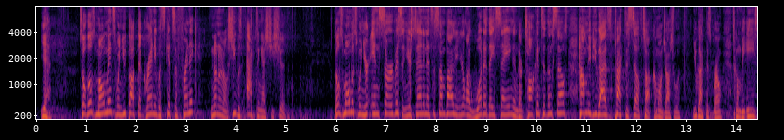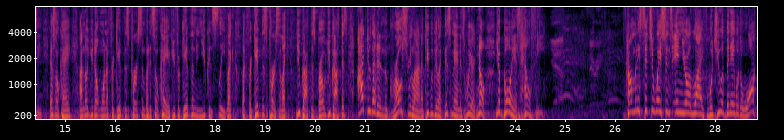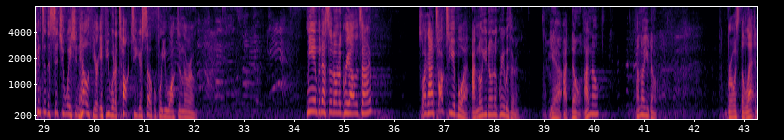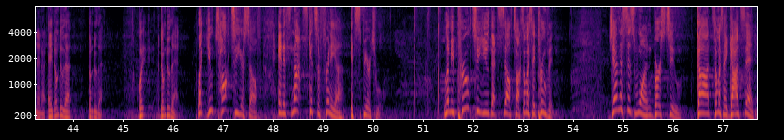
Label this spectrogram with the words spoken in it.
Yeah. So those moments when you thought that granny was schizophrenic, no, no, no, she was acting as she should. Those moments when you're in service and you're standing next to somebody and you're like, what are they saying? And they're talking to themselves. How many of you guys practice self talk? Come on, Joshua. You got this, bro. It's gonna be easy. It's okay. I know you don't wanna forgive this person, but it's okay. If you forgive them, then you can sleep. Like, like forgive this person. Like, you got this, bro. You got this. I do that in the grocery line, and people be like, this man is weird. No, your boy is healthy. How many situations in your life would you have been able to walk into the situation healthier if you would have talked to yourself before you walked in the room? Me and Vanessa don't agree all the time. So I gotta talk to your boy. I know you don't agree with her. Yeah, I don't. I know. I know you don't. Bro, it's the Latin in her. Hey, don't do that. Don't do that. But don't do that. Like you talk to yourself, and it's not schizophrenia, it's spiritual. Let me prove to you that self talk. Somebody say, prove it. Genesis 1, verse 2. God, somebody say, God said,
